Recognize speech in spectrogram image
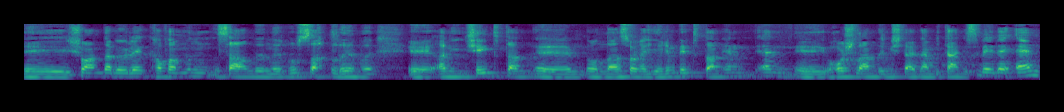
E, şu anda böyle kafamın sağlığını, ruh sağlığımı e, hani şey tutan e, ondan sonra yerinde tutan en en e, hoşlandığım işlerden bir tanesi ve de en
